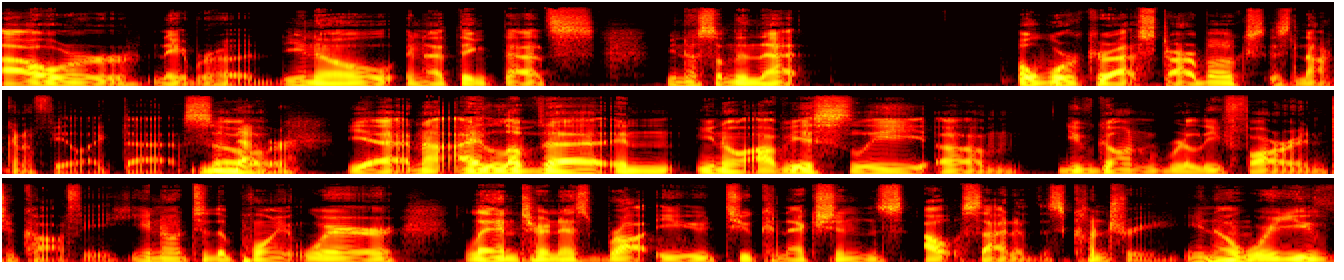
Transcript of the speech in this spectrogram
our neighborhood, you know, and I think that's you know something that a worker at Starbucks is not gonna feel like that. So never. yeah, and I, I love that, and you know, obviously, um, you've gone really far into coffee. You know, to the point where Lantern has brought you to connections outside of this country. You know, Mhm. where you've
